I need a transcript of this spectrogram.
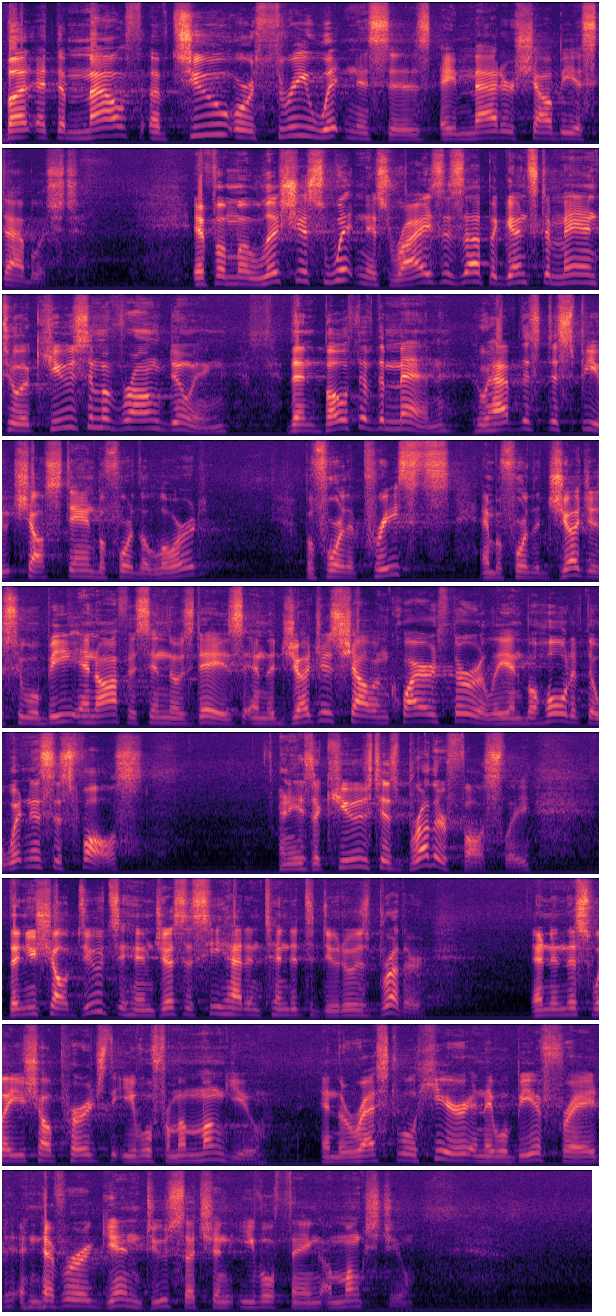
But at the mouth of two or three witnesses, a matter shall be established. If a malicious witness rises up against a man to accuse him of wrongdoing, then both of the men who have this dispute shall stand before the Lord, before the priests, and before the judges who will be in office in those days. And the judges shall inquire thoroughly, and behold, if the witness is false, and he has accused his brother falsely, then you shall do to him just as he had intended to do to his brother. And in this way you shall purge the evil from among you. And the rest will hear, and they will be afraid, and never again do such an evil thing amongst you.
